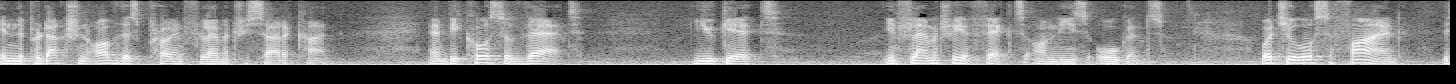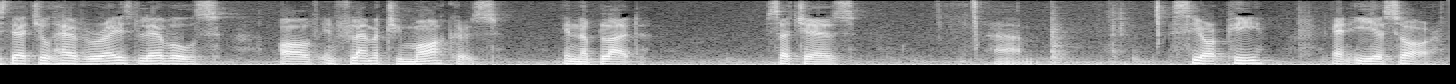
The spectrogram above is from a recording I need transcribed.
in the production of this pro inflammatory cytokine. And because of that, you get inflammatory effects on these organs. What you'll also find is that you'll have raised levels of inflammatory markers in the blood, such as um, CRP and ESR.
